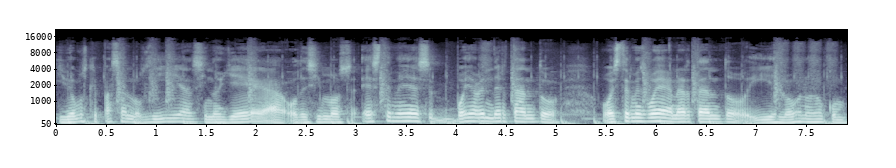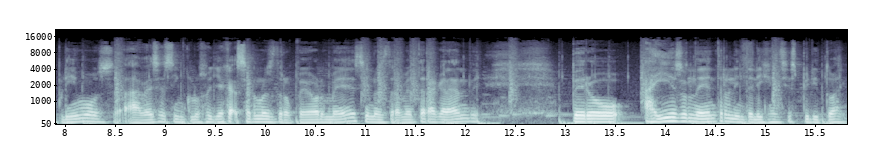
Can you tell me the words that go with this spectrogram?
y vemos que pasan los días y no llega, o decimos, este mes voy a vender tanto, o este mes voy a ganar tanto, y luego no lo cumplimos, a veces incluso llega a ser nuestro peor mes y nuestra meta era grande, pero ahí es donde entra la inteligencia espiritual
